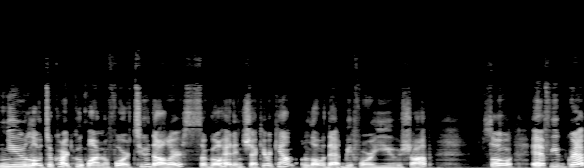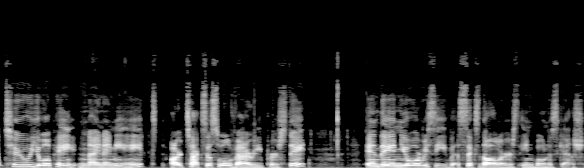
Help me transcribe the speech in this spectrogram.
new load to card coupon for $2. So go ahead and check your account. Load that before you shop. So if you grab two, you will pay $9.98. Our taxes will vary per state. And then you will receive $6 in bonus cash.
